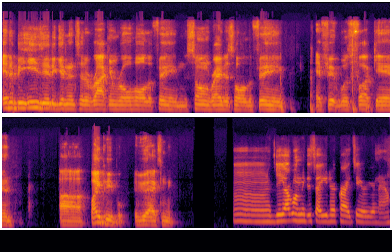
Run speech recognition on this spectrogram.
it'd be easier to get into the rock and roll hall of fame the songwriters hall of fame if it was fucking uh white people if you ask me Mm, do y'all want me to tell you the criteria now?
